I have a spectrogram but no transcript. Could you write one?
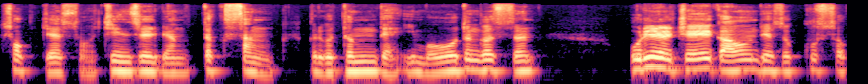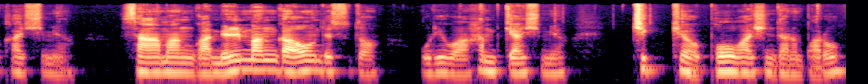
속죄소, 진슬병, 떡상, 그리고 등대 이 모든 것은 우리를 죄 가운데서 구속하시며 사망과 멸망 가운데서도 우리와 함께 하시며 지켜 보호하신다는 바로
